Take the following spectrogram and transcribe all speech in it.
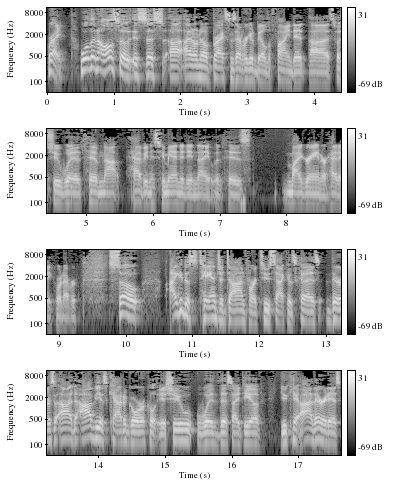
Right. Well, then also, it's this. Uh, I don't know if Braxton's ever going to be able to find it, uh, especially with him not having his humanity night with his migraine or headache or whatever. So I could just tangent on for two seconds because there's an obvious categorical issue with this idea of you can't. Ah, there it is.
